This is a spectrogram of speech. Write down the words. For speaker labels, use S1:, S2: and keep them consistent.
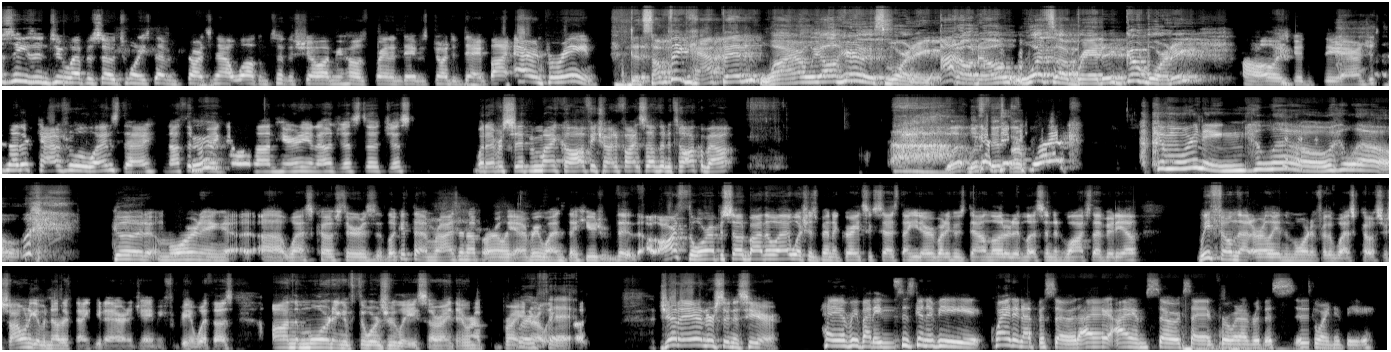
S1: Zero Season 2, Episode 27 starts now. Welcome to the show. I'm your host, Brandon Davis, joined today by Aaron Perine.
S2: Did something happen? Why are we all here this morning? I don't know. What's up, Brandon? Good morning.
S1: Oh, always good to see you, Aaron. Just another casual Wednesday. Nothing
S2: Sure.
S1: big going on here, you know, just uh, just whatever, sipping my coffee, trying to find something to talk about.
S2: What,
S1: We
S2: what's this?
S1: David Black.
S3: Good morning. Hello. Hello.
S1: Good morning, uh, West Coasters. Look at them rising up early every Wednesday. Huge. The, our Thor episode, by the way, which has been a great success. Thank you to everybody who's downloaded and listened and watched that video. We filmed that early in the morning for the West Coasters. So I want to give another thank you to Aaron and Jamie for being with us on the morning of Thor's release. All right. They were up bright and early.
S3: it.
S1: Jenna Anderson is here.
S4: Hey everybody, this is going to be quite an episode. I, I am so excited for whatever this is going to be.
